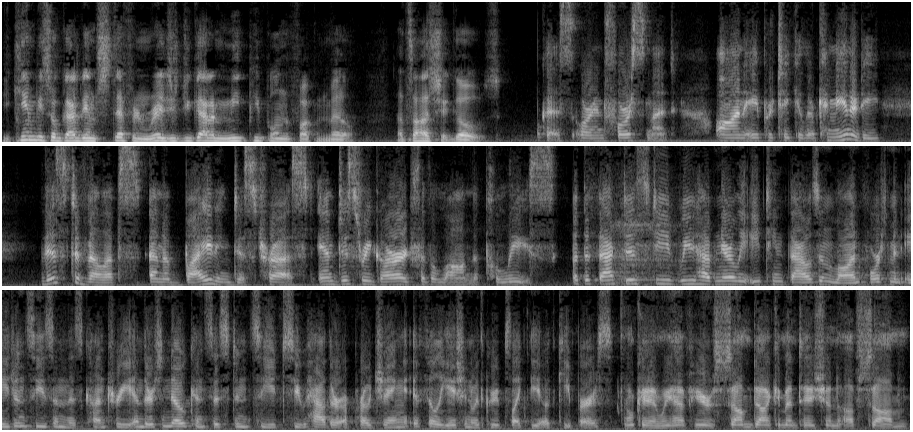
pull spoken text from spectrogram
You can't be so goddamn stiff and rigid. You got to meet people in the fucking middle. That's how that shit goes. focus or enforcement on a particular community, this develops an abiding distrust and disregard for the law and the police. But the fact is, Steve, we have nearly 18,000 law enforcement agencies in this country, and there's no consistency to how they're approaching affiliation with groups like the Oath Keepers. Okay, and we have here some documentation of some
